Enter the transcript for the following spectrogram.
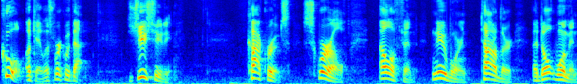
Cool. Okay, let's work with that. Zoo shooting, cockroach, squirrel, elephant, newborn, toddler, adult woman.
